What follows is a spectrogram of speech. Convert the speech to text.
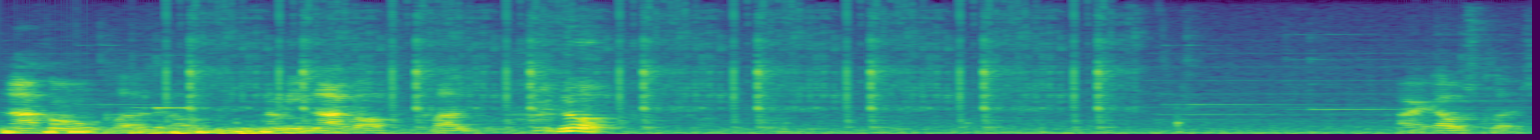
Knock on closet off. I mean, knock off closet. No. All right, that was clutch.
